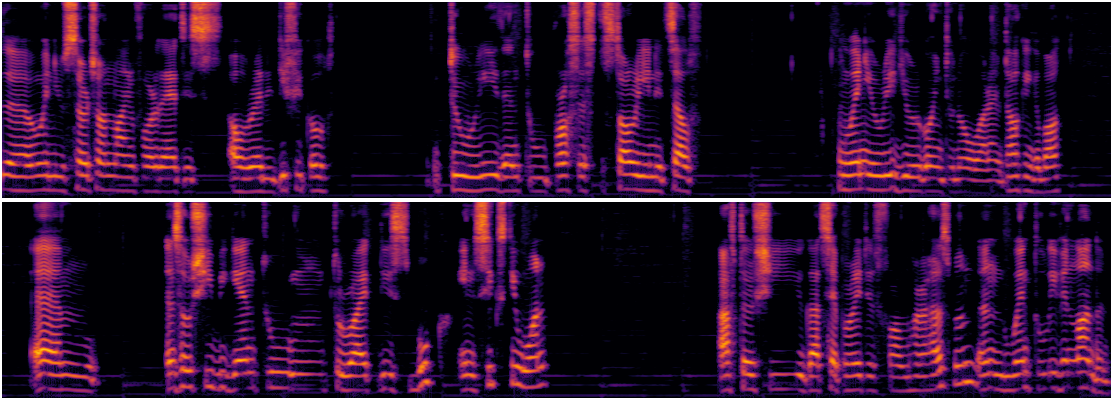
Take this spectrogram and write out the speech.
uh, when you search online for that it's already difficult to read and to process the story in itself and when you read you're going to know what i'm talking about um, and so she began to um, to write this book in 61 after she got separated from her husband and went to live in London.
